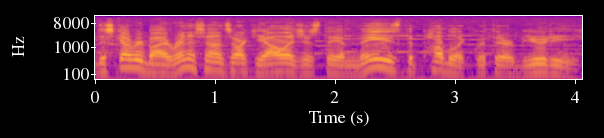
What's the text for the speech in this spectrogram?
Discovered by Renaissance archaeologists, they amazed the public with their beauty.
